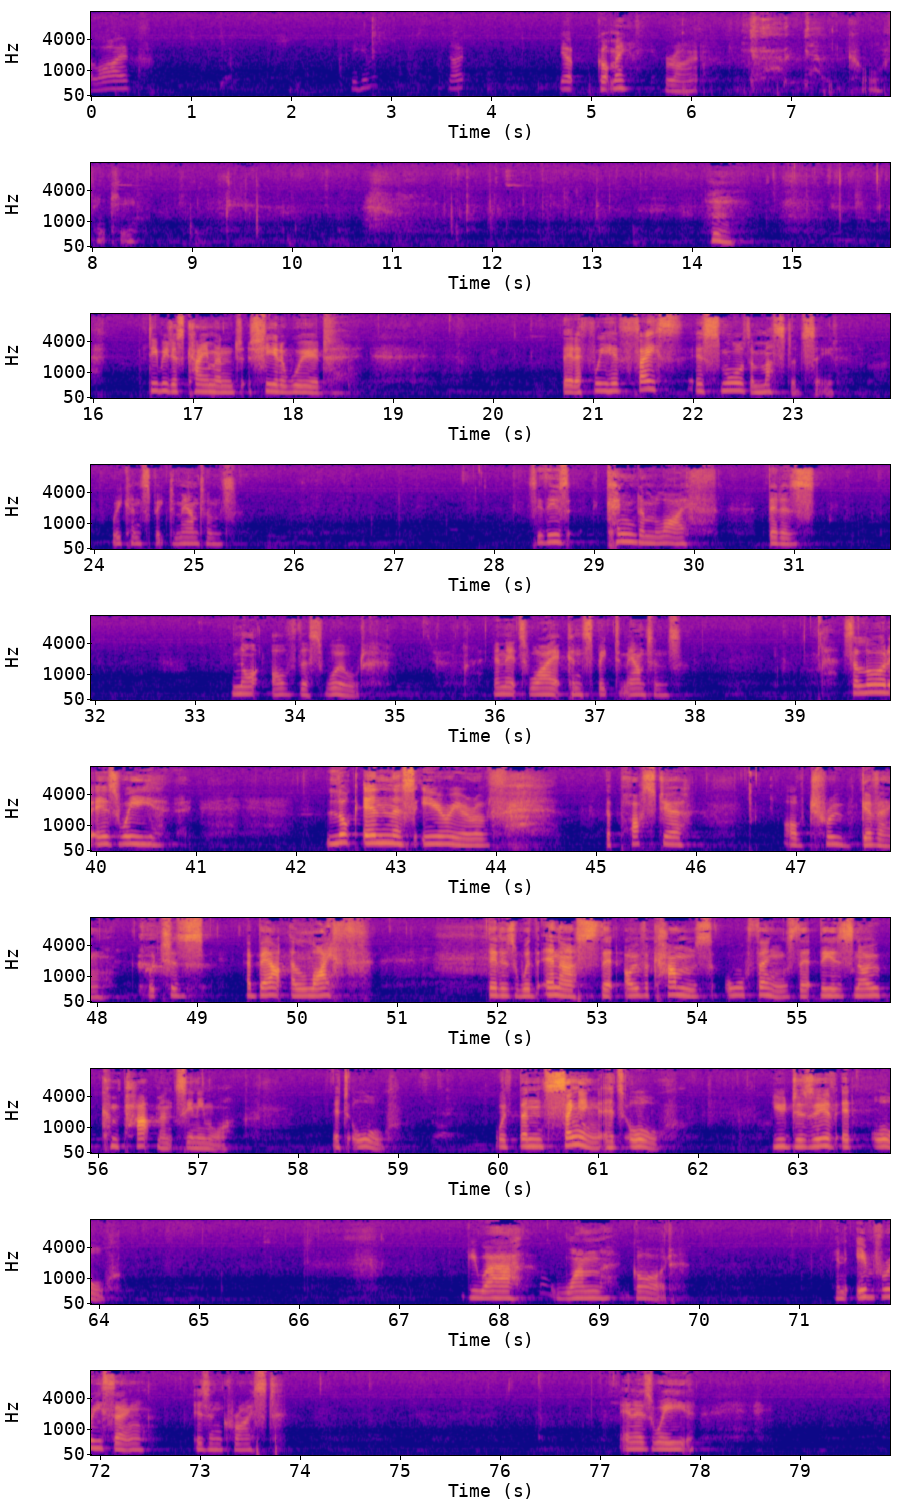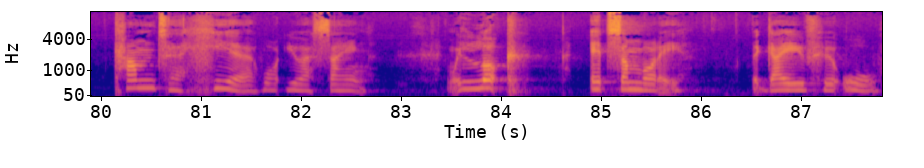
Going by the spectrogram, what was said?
Alive? Can you hear me? No? Yep, got me? Right. Cool, thank you. Hmm. Debbie just came and shared a word that if we have faith as small as a mustard seed, we can speak to mountains. See, there's kingdom life that is not of this world. And that's why it can speak to mountains. So, Lord, as we look in this area of the posture of true giving, which is about a life that is within us that overcomes all things, that there's no compartments anymore. It's all. We've been singing, it's all. You deserve it all. You are one God, and everything is in Christ. And as we come to hear what you are saying, we look at somebody that gave her all.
